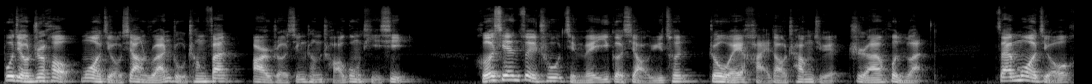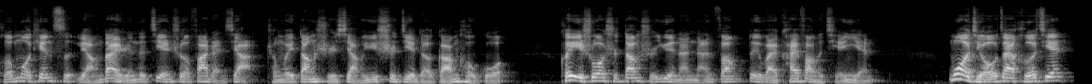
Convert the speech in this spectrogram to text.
不久之后，莫九向阮主称藩，二者形成朝贡体系。河仙最初仅为一个小渔村，周围海盗猖獗，治安混乱。在莫九和莫天赐两代人的建设发展下，成为当时享誉世界的港口国。可以说是当时越南南方对外开放的前沿。莫九在河间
